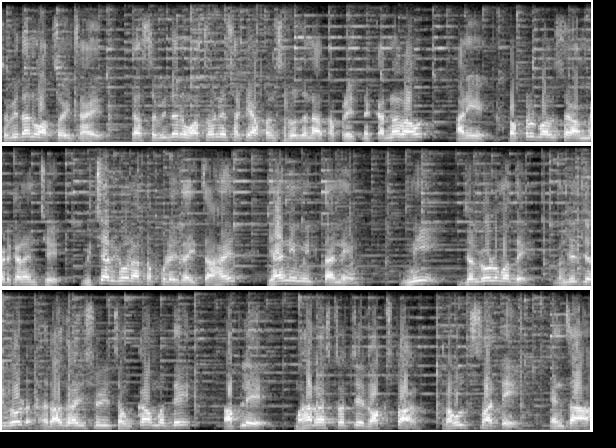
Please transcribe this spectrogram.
संविधान वाचवायचं आहे. त्या संविधान वाचवण्यासाठी आपण सर्वजण आता प्रयत्न करणार आहोत. आणि डॉक्टर बाबासाहेब आंबेडकरांचे विचार घेऊन आता पुढे जायचं आहे. ह्या निमित्ताने मी जलरोडमध्ये म्हणजे जलरोड राजराजेश्वरी चौकामध्ये आपले महाराष्ट्राचे रॉकस्टार राहुल साटे यांचा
